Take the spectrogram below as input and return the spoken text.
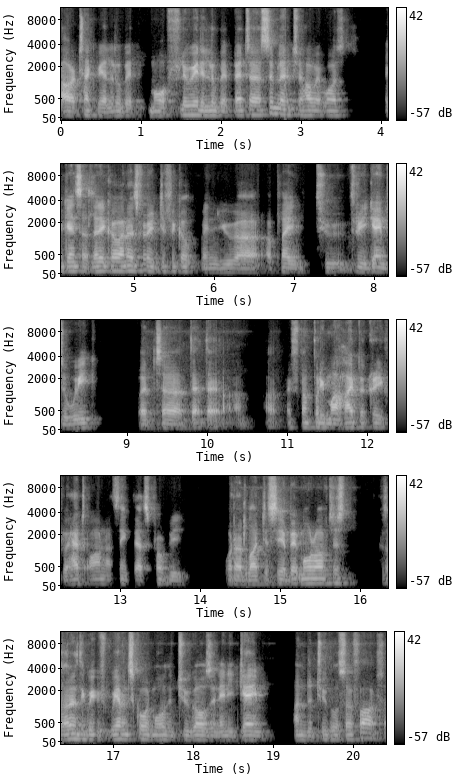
our attack be a little bit more fluid, a little bit better, similar to how it was against Atletico. I know it's very difficult when you uh, are playing two, three games a week, but uh, that, that um, uh, if I'm putting my hypercritical hat on, I think that's probably what I'd like to see a bit more of, just because I don't think we've we haven't scored more than two goals in any game under Tuchel so far. So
